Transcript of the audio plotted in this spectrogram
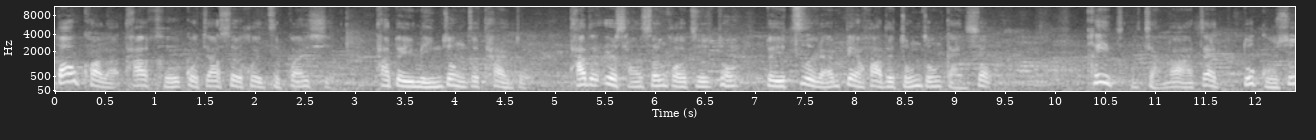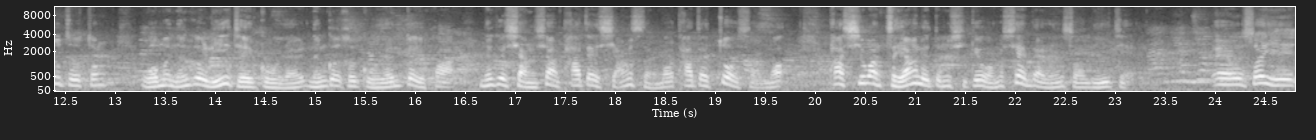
包括了他和国家社会之关系，他对于民众之态度，他的日常生活之中对于自然变化的种种感受。可以讲啊，在读古书之中，我们能够理解古人，能够和古人对话，能够想象他在想什么，他在做什么，他希望怎样的东西给我们现代人所理解。呃，所以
